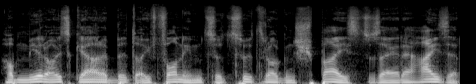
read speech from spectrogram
haben wir ausgearbeitet euch von ihm zu zutragen Speis zu seiner Heiser.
